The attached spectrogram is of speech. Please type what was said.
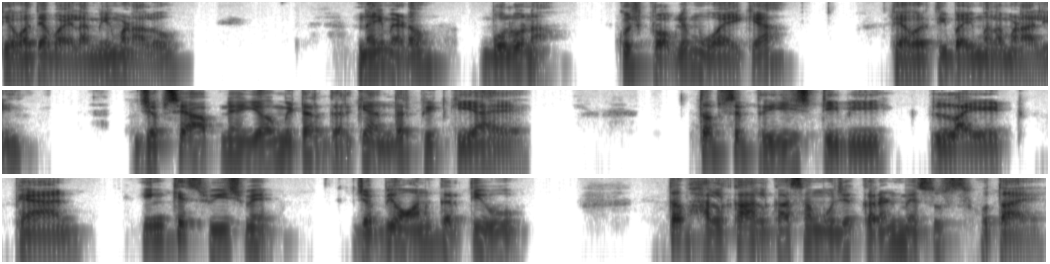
तेव्हा त्या बाईला मी म्हणालो नाही मॅडम बोलो ना कुछ प्रॉब्लम हुआ है क्या? त्यावर ती बाई मला म्हणाली जब से आपने यह मीटर घर के अंदर फिट किया है तब से फ्रिज टीवी लाइट फैन इनके स्विच में जब भी ऑन करती हूँ तब हल्का हल्का सा मुझे करंट महसूस होता है।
